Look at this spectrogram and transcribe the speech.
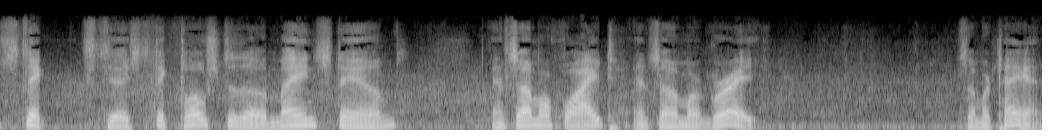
stick st- stick close to the main stems, and some are white and some are gray. Some are tan.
